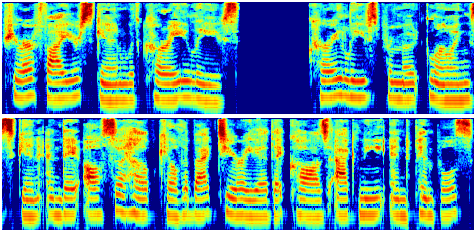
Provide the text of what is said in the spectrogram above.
Purify your skin with curry leaves. Curry leaves promote glowing skin and they also help kill the bacteria that cause acne and pimples,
